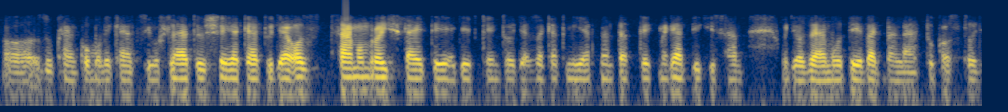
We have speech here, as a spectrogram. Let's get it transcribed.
az ukrán kommunikációs lehetőségeket. Ugye az számomra is fejté egyébként, hogy ezeket miért nem tették meg eddig, hiszen ugye az elmúlt években láttuk azt, hogy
